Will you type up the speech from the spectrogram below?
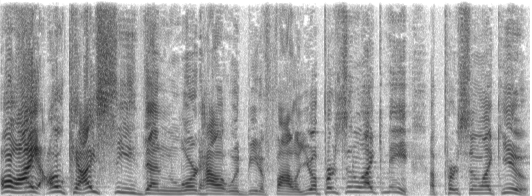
Oh, I okay, I see then, Lord, how it would be to follow you. A person like me, a person like you.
